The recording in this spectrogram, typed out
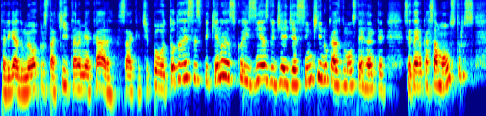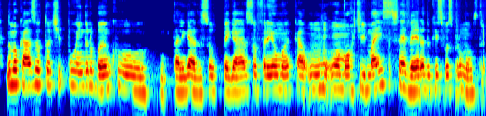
tá ligado? Meu óculos tá aqui, tá na minha cara, saca? Tipo, todas essas pequenas coisinhas do dia a dia assim, que no caso do Monster Hunter, você tá indo caçar monstros, no meu caso eu tô, tipo, indo no banco, tá ligado? So, pegar, sofrer uma, um, uma morte mais severa do que se fosse pra um monstro.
